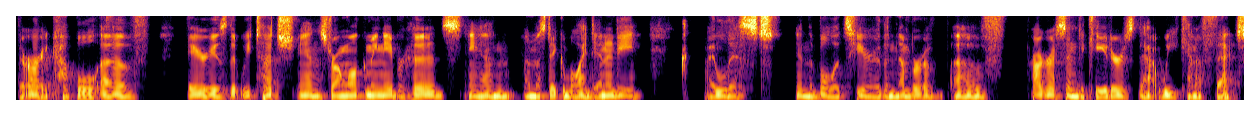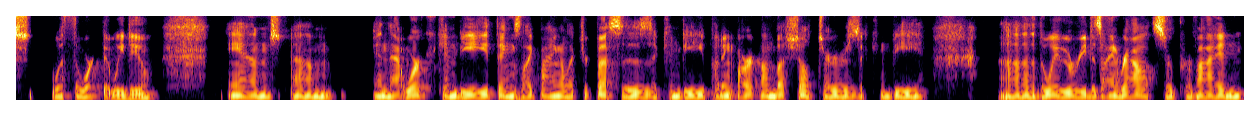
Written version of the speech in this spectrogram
There are a couple of areas that we touch in strong welcoming neighborhoods and unmistakable identity. I list in the bullets here the number of, of progress indicators that we can affect with the work that we do. And um, and that work can be things like buying electric buses. It can be putting art on bus shelters. It can be uh, the way we redesign routes or provide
